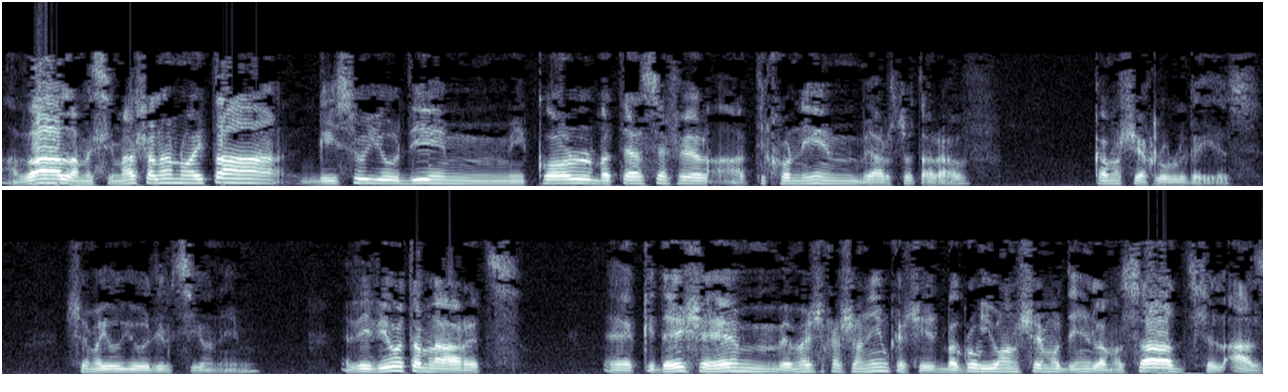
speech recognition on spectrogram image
אבל המשימה שלנו הייתה, גייסו יהודים מכל בתי הספר התיכוניים בארצות ערב, כמה שיכלו לגייס, שהם היו יהודים ציונים, והביאו אותם לארץ, אה, כדי שהם במשך השנים, כשהתבגרו, יהיו אנשי מודיעין למוסד של אז.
